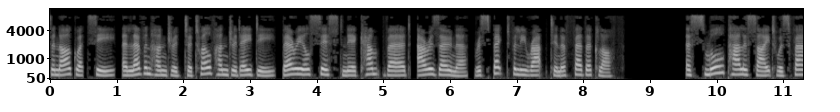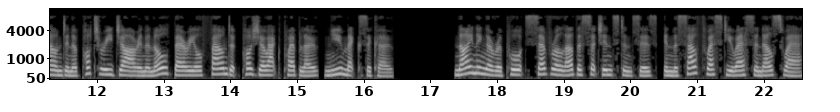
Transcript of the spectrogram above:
Sinagua c. 1100 to 1200 AD burial cist near Camp Verde, Arizona, respectfully wrapped in a feather cloth. A small pallasite was found in a pottery jar in an old burial found at Pojoaque Pueblo, New Mexico. Nininger reports several other such instances, in the southwest U.S. and elsewhere,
